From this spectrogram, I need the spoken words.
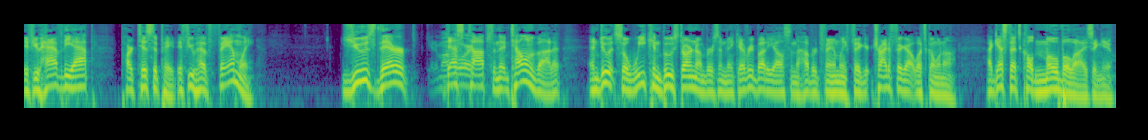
If you have the app, participate. If you have family, use their on desktops and then tell them about it and do it so we can boost our numbers and make everybody else in the Hubbard family figure try to figure out what's going on. I guess that's called mobilizing you.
